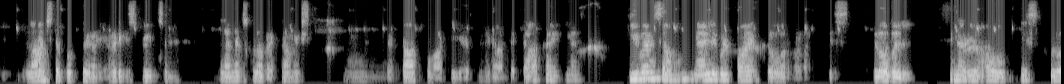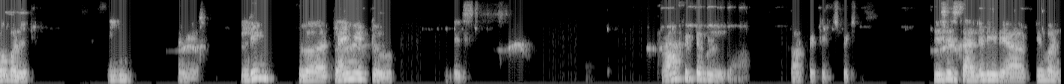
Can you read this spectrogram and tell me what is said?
he launched the book. I heard his speech in London School of Economics. Um, the talk, what he has made on the talk, and he has given some valuable point for uh, this global scenario, how this global scene uh, link climate to this profitable uh, corporate institutions. This is already they are given,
